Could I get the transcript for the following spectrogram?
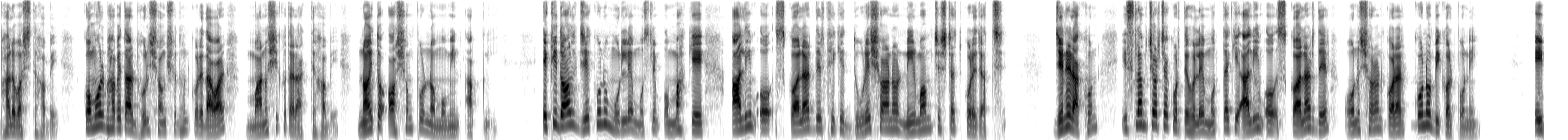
ভালোবাসতে হবে। কোমলভাবে তার ভুল সংশোধন করে দেওয়ার মানসিকতা রাখতে হবে, নয়তো অসম্পূর্ণ মুমিন আপনি। একটি দল যে কোনো মূল্যে মুসলিম উম্মাহকে আলিম ও স্কলারদের থেকে দূরে সরানোর নির্মম চেষ্টা করে যাচ্ছে। জেনে রাখুন, ইসলাম চর্চা করতে হলে মুত্তাকি আলিম ও স্কলারদের অনুসরণ করার কোনো বিকল্প নেই। এই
